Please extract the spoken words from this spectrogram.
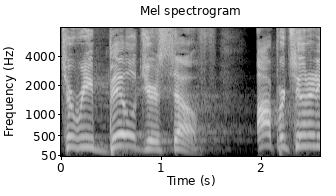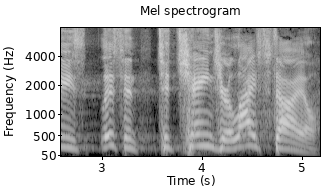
to rebuild yourself, opportunities, listen, to change your lifestyle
